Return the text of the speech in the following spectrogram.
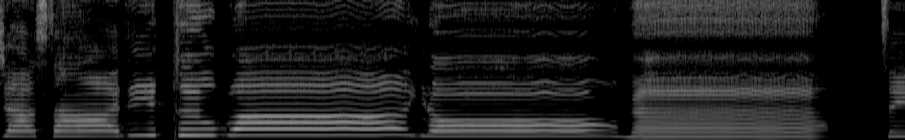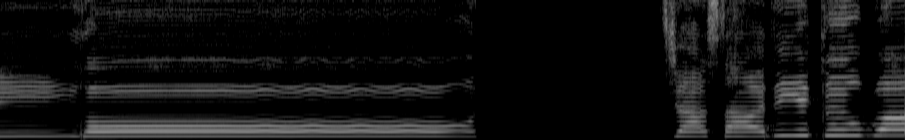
jasadi tuwayonga sigo jasadi tuwayonga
